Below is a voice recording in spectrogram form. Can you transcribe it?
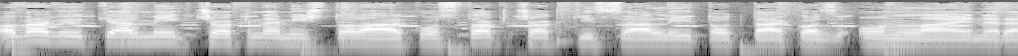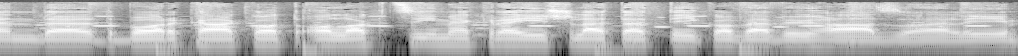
A vevőkkel még csak nem is találkoztak, csak kiszállították az online rendelt barkákat a lakcímekre és letették a vevőháza elé.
